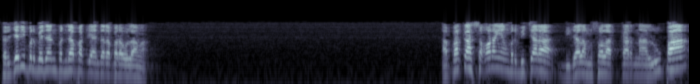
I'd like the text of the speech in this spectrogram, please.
terjadi perbedaan pendapat di antara para ulama. Apakah seorang yang berbicara di dalam sholat karena lupa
